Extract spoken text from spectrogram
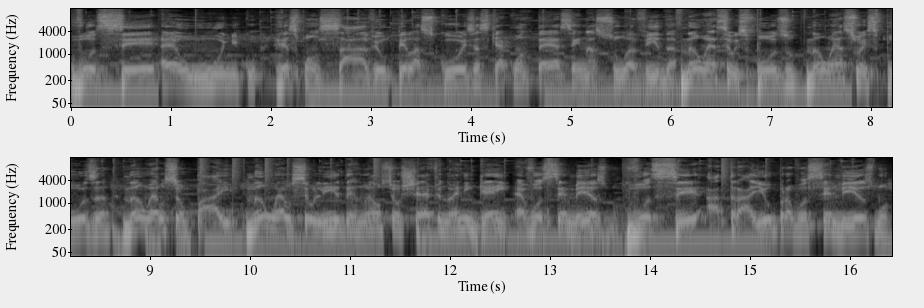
você é o único responsável pelas coisas que acontecem na sua vida. Não é seu esposo, não é sua esposa, não é o seu pai, não é o seu líder, não é o seu chefe, não é ninguém, é você mesmo. Você atraiu para você mesmo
